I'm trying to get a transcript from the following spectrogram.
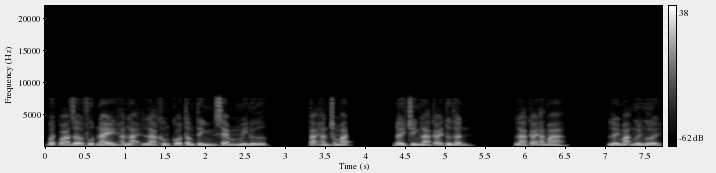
Bất quá giờ phút này hắn lại là không có tâm tình xem mỹ nữ. Tại hắn trong mắt, đây chính là cái tử thần, là cái ác ma. Lấy mạng ngươi người.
